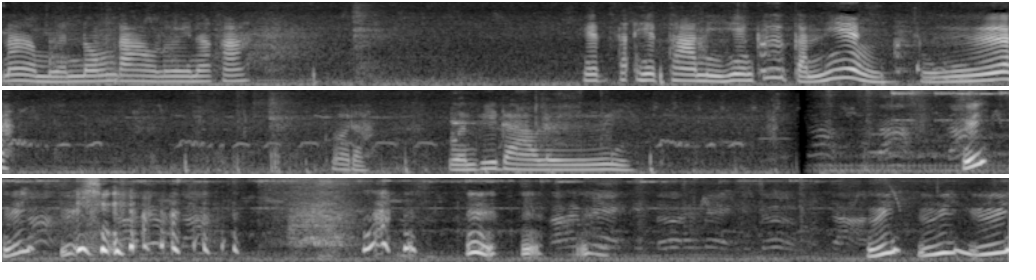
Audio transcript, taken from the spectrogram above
หน้าเหมือนน้องดาวเลยนะคะเห็ดเห็ดทานนี่เฮียงคือกันเฮียงเออก็ดะเหมือนพี่ดาวเลยเฮ้ยเฮ้ยเฮ้ย เฮ้ยเฮ้ยเฮ้ย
